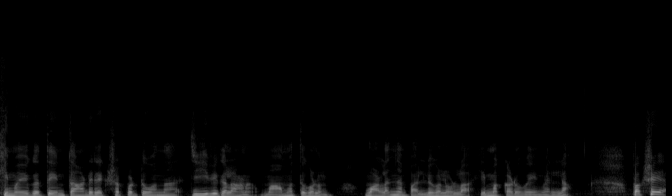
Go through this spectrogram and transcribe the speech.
ഹിമയുഗത്തെയും താണ്ടി രക്ഷപ്പെട്ടു വന്ന ജീവികളാണ് മാമത്തുകളും വളഞ്ഞ പല്ലുകളുള്ള ഹിമക്കടുവയുമെല്ലാം. പക്ഷേ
